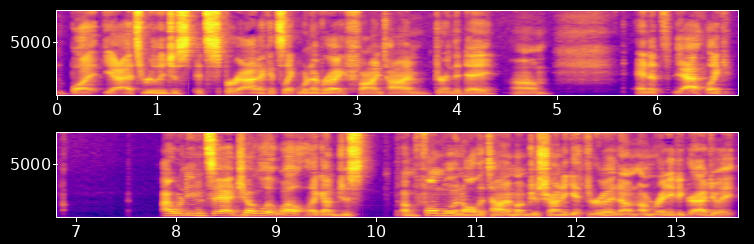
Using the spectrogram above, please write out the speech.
But yeah, it's really just it's sporadic. It's like whenever I find time during the day. Um, and it's yeah, like I wouldn't even say I juggle it well. Like I'm just I'm fumbling all the time. I'm just trying to get through it and I'm, I'm ready to graduate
